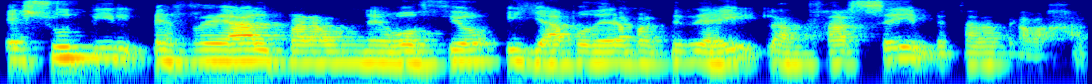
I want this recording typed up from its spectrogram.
es útil, es real para un negocio y ya poder a partir de ahí lanzarse y empezar a trabajar.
